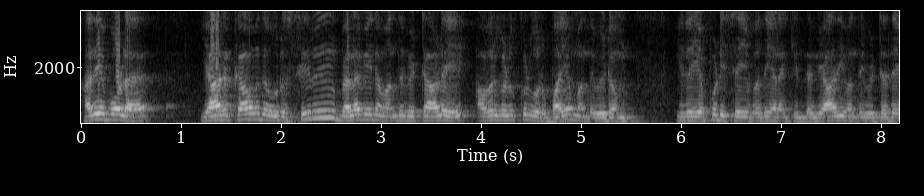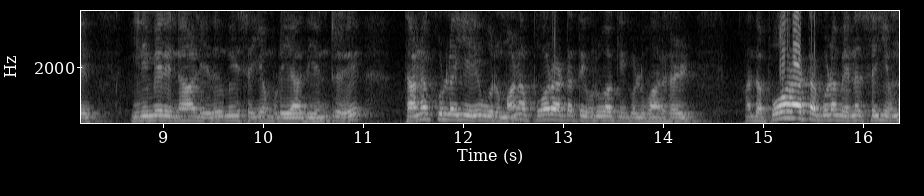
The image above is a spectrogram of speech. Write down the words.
அதே போல யாருக்காவது ஒரு சிறு பலவீனம் வந்துவிட்டாலே அவர்களுக்குள் ஒரு பயம் வந்துவிடும். இதை எப்படி செய்வது? எனக்கு இந்த வியாதி வந்துவிட்டதே. இனிமேல் என்னால் எதுவுமே செய்ய முடியாது என்று தனக்குள்ளேயே ஒரு மன போராட்டத்தை உருவாக்கி கொள்வார்கள். அந்த போராட்ட குணம் என்ன செய்யும்?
